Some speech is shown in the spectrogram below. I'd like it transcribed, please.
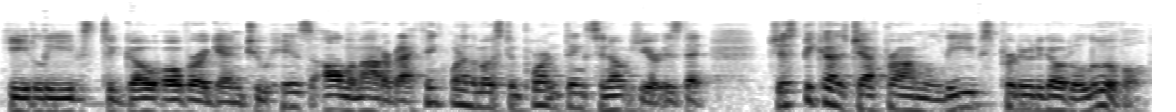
He leaves to go over again to his alma mater. But I think one of the most important things to note here is that just because Jeff Brohm leaves Purdue to go to Louisville,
